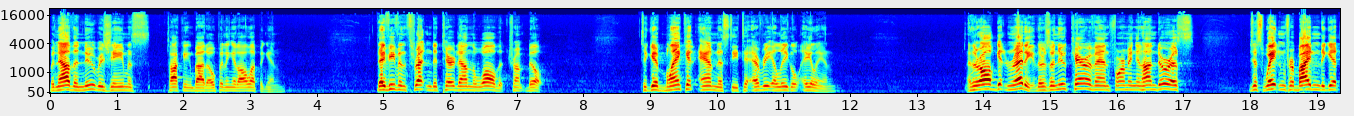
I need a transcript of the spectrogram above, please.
But now the new regime is talking about opening it all up again. They've even threatened to tear down the wall that Trump built, to give blanket amnesty to every illegal alien. And they're all getting ready. There's a new caravan forming in Honduras, just waiting for Biden to get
